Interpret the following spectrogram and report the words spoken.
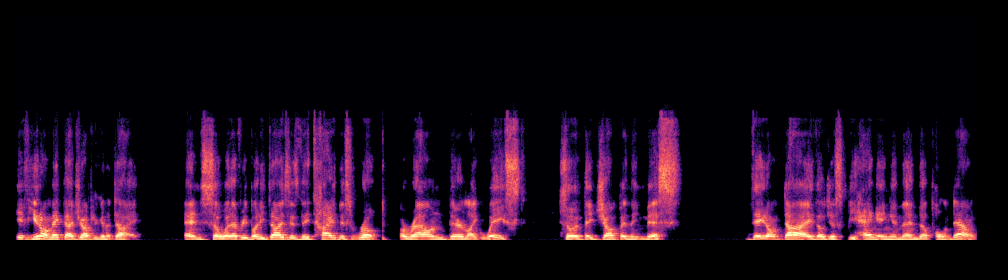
if you don't make that jump you're going to die and so what everybody does is they tie this rope around their like waist. So if they jump and they miss, they don't die. They'll just be hanging and then they'll pull them down.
